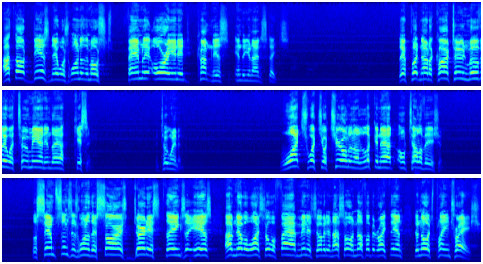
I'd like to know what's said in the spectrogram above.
I thought Disney was one of the most family oriented companies in the United States. They're putting out a cartoon movie with two men in there kissing and two women. Watch what your children are looking at on television. The Simpsons is one of the sorriest, dirtiest things there is. I've never watched over five minutes of it, and I saw enough of it right then to know it's plain trash.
